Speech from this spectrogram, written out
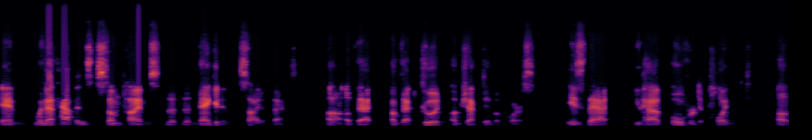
And when that happens, sometimes the, the negative side effect uh, of that of that good objective, of course, is that you have over deployment of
